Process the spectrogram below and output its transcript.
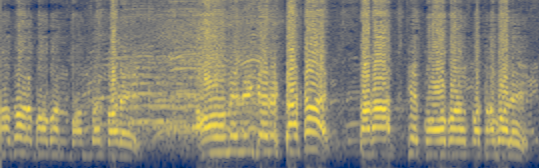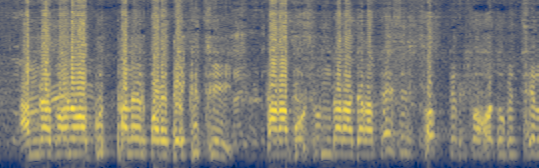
নগর ভবন বন্ধ করে। আওয়ামী লীগের টাকায় তারা আজকে বড় বড় কথা বলে। আমরা গণ অভ্যুত্থানের পরে দেখেছি, তারা বসুন্ধরা যারা শক্তির সহযোগী ছিল,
